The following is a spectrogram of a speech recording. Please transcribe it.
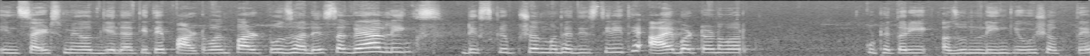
इन्साईट्स मिळत गेल्या की ते पार्ट वन पार्ट टू झाले. सगळ्या लिंक्स डिस्क्रिप्शनमध्ये दिसतील. इथे आय बटनवर कुठेतरी अजून लिंक येऊ शकते.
